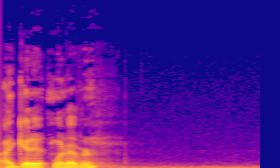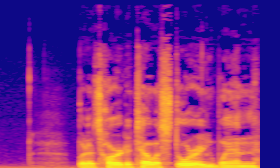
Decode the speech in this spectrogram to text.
I get it, whatever. But it's hard to tell a story when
